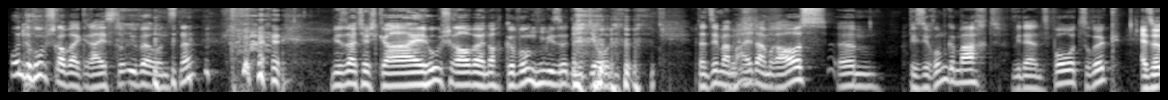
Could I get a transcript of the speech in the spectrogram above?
und der Hubschrauber kreist so über uns, ne? wir sind natürlich geil, Hubschrauber, noch gewunken wie so die Idioten. Dann sind wir am Altarm raus, ähm, bisschen rumgemacht, wieder ins Boot, zurück. Also,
